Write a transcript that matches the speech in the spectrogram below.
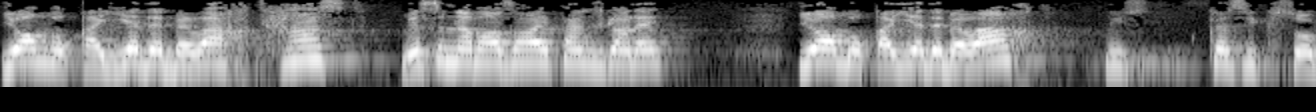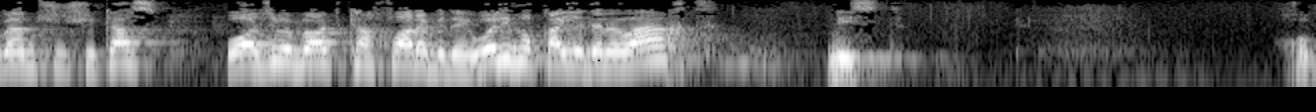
یا مقید به وقت هست مثل نمازهای پنجگانه یا مقید به وقت نیست. کسی که سوگندشو شکست واجب باید کفاره بده ولی مقید به وقت نیست. خب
